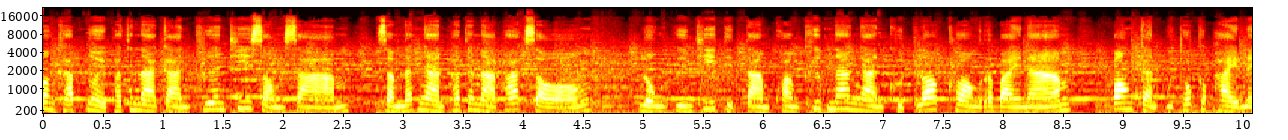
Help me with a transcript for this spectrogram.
บังคับหน่วยพัฒนาการเคลื่อนที่ 23 สำนักงานพัฒนาภาค 2 ลงพื้นที่ติดตามความคืบหน้างานขุดลอกคลองระบายน้ำ ป้องกันอุทกภัยใน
